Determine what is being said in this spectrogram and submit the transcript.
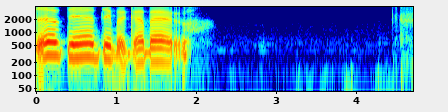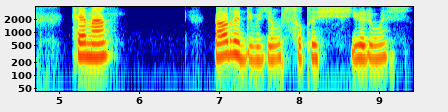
De de de be be. Hemen. Neredeydi bizim satış yerimiz?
